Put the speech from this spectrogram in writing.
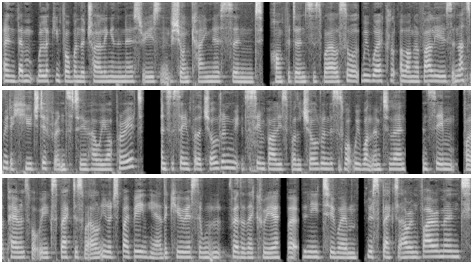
and then we're looking for when they're trialing in the nurseries like showing kindness and confidence as well so we work along our values and that's made a huge difference to how we operate and it's the same for the children it's the same values for the children this is what we want them to learn and same for the parents what we expect as well. You know just by being here they're curious they want to further their career but they need to um, respect our environment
